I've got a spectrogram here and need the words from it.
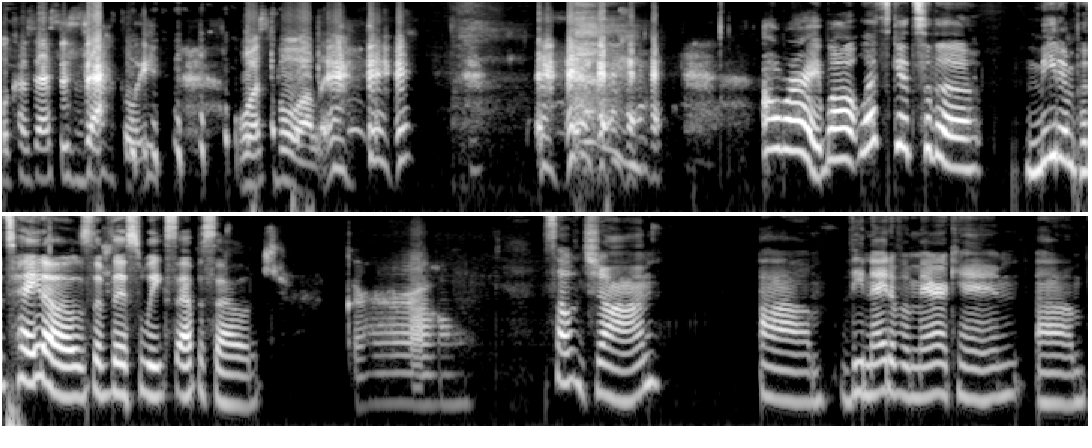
because that's exactly what's boiling. All right. Well, let's get to the meat and potatoes of this week's episode. Girl. So, John, um, the Native American um,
